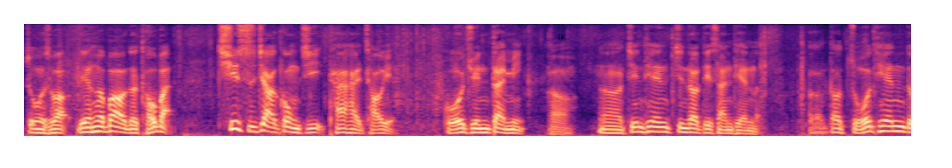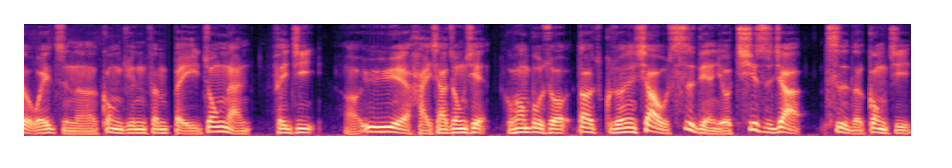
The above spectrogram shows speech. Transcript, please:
中国时报、联合报的头版，七十架共机台海超演，国军待命啊。那今天进到第三天了，呃，到昨天的为止呢，共军分北中南飞机啊逾越海峡中线。国防部说到昨天下午四点，有七十架次的共机。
